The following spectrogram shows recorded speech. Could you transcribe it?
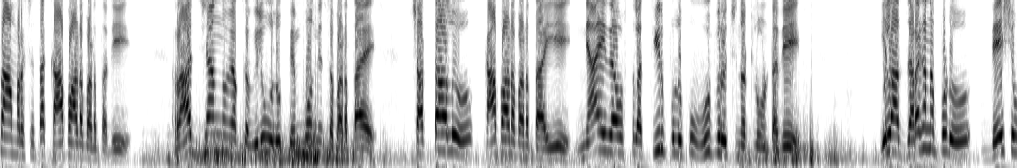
సామరస్యత కాపాడబడుతుంది. రాజ్యాంగం యొక్క విలువలు పెంపొందించబడతాయి. చట్టాలు కాపాడబడతాయి. న్యాయ వ్యవస్థల తీర్పులకు ఊపిరొచ్చినట్లు ఉంటుంది. ఇలా జరగనప్పుడు దేశం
